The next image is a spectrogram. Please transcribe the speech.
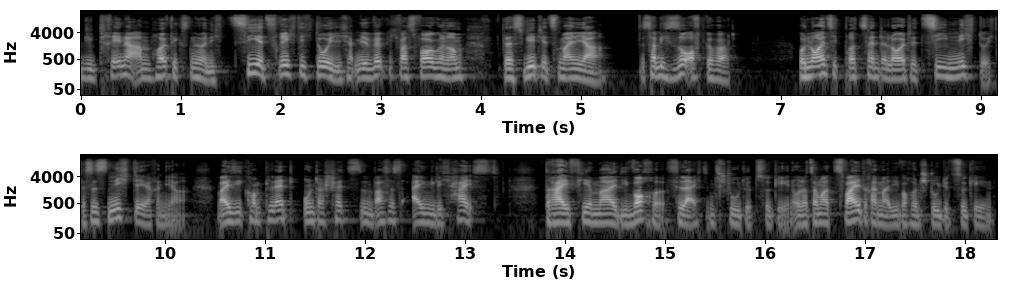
die Trainer am häufigsten hören. Ich ziehe jetzt richtig durch. Ich habe mir wirklich was vorgenommen. Das wird jetzt mein Jahr. Das habe ich so oft gehört. Und 90% der Leute ziehen nicht durch. Das ist nicht deren Jahr, weil sie komplett unterschätzen, was es eigentlich heißt. Drei, viermal die Woche vielleicht ins Studio zu gehen oder sagen wir zwei, dreimal die Woche ins Studio zu gehen.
